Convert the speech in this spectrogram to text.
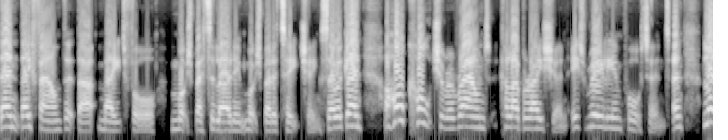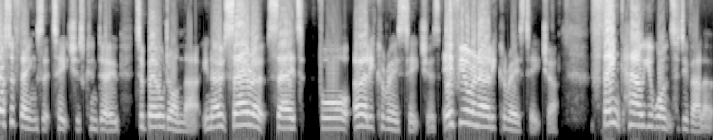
then they found that that made for much better learning, much better teaching. So, again, a whole culture around collaboration is really important, and lots of things that teachers can do to build on that. You know, Sara said for early careers teachers, if you're an early careers teacher, think how you want to develop.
